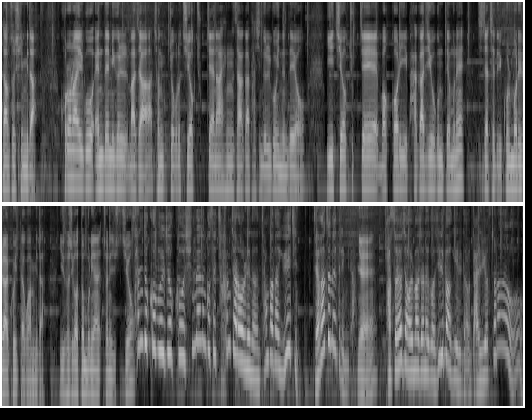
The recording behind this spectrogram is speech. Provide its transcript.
다음 소식입니다. 코로나19 엔데믹을 맞아 전국적으로 지역 축제나 행사가 다시 늘고 있는데요. 이 지역 축제의 먹거리 바가지 요금 때문에 지자체들이 골머리를 앓고 있다고 합니다. 이 소식 어떤 분이 전해 주시죠? 산 좋고 물 좋고 신나는 곳에 참 잘 어울리는 잠바다 유해진 제가 전해드립니다 예. 봤어요? 저 얼마 전에 그 1박 2일 다 난리였잖아요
